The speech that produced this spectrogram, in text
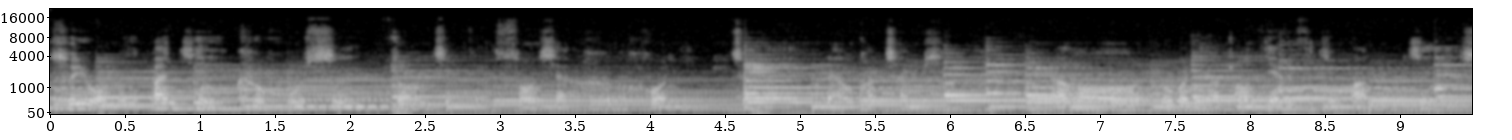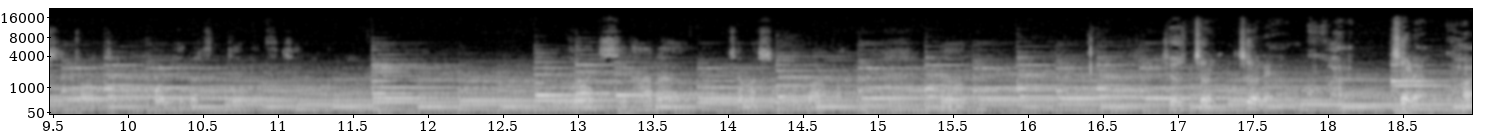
所以我们一般建议客户是装这个松下和霍尼这两款产品。然后，如果你要装电子净化呢，建议是装这个霍尼的电子净化，其他的真的是没办法。嗯，就是这这两块，这两块。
